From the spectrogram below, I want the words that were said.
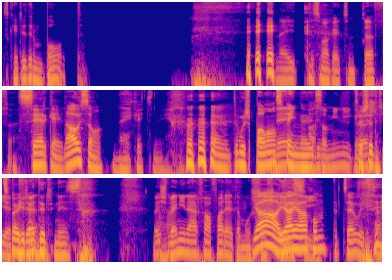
Es geht wieder um Boot. Nein, das mal geht zum Töpfen. Sehr geil. Also, Nein, geht's nicht. du musst Balance Nein, finden. also meine grösste. Erkenntnis... Weißt du, wenn ich nachher anfange reden, musst du ja, ja, ja, komm, erzähl jetzt.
